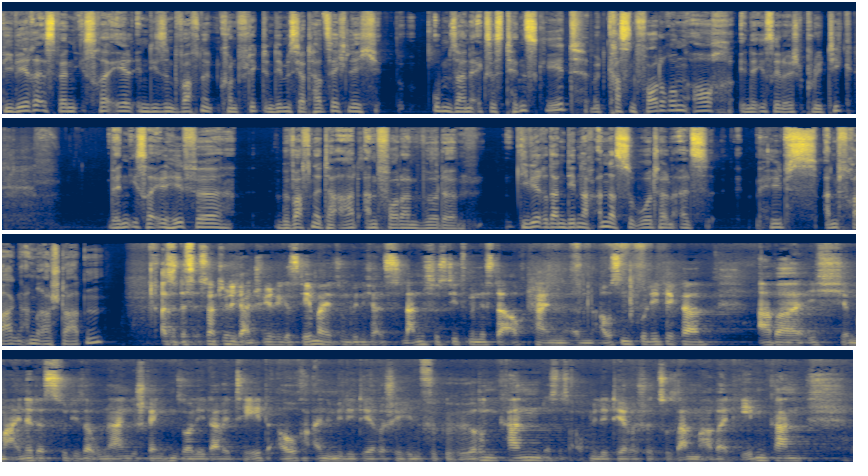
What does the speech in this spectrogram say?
Wie wäre es, wenn Israel in diesem bewaffneten Konflikt, in dem es ja tatsächlich um seine Existenz geht, mit krassen Forderungen auch in der israelischen Politik, wenn Israel Hilfe bewaffneter Art anfordern würde, die wäre dann demnach anders zu beurteilen als Hilfsanfragen anderer Staaten? Also das ist natürlich ein schwieriges Thema. Jetzt bin ich als Landesjustizminister auch kein ähm, Außenpolitiker. Aber ich meine, dass zu dieser uneingeschränkten Solidarität auch eine militärische Hilfe gehören kann, dass es auch militärische Zusammenarbeit geben kann.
